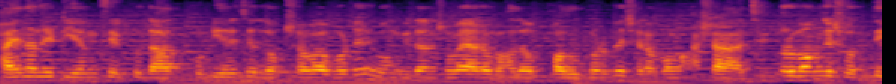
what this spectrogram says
ফাইনালি টিএমসি একটু দাঁত ফুটিয়েছে লোকসভা ভোটে এবং বিধানসভায় আরও ভালো ফল করবে সেরকম আশা আছে। উত্তরবঙ্গে সত্যি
